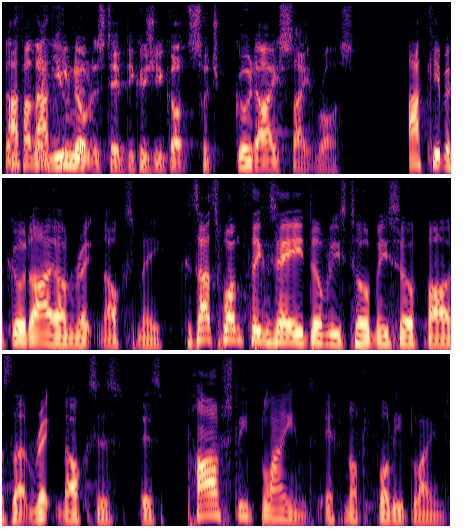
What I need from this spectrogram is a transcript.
but the I- fact I that you keep it- noticed it because you got such good eyesight, Ross. I keep a good eye on Rick Knox, me, because that's one thing AEW's told me so far is that Rick Knox is, is partially blind, if not fully blind.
